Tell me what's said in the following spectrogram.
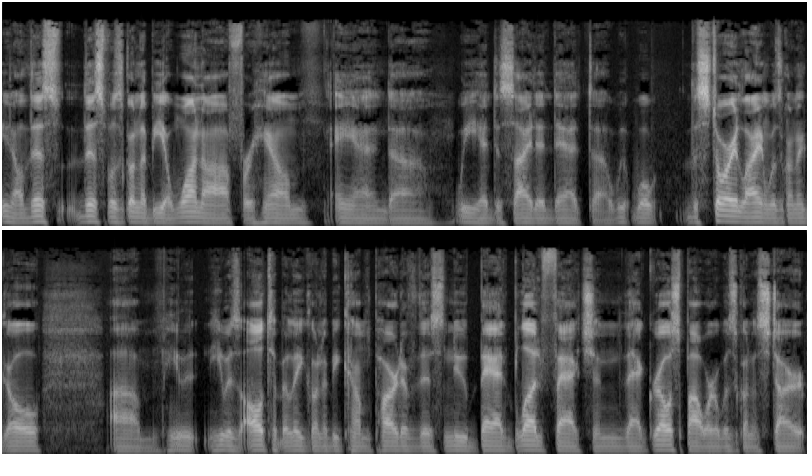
you know this this was going to be a one off for him, and uh, we had decided that uh, we, well the storyline was going to go um, he he was ultimately going to become part of this new bad blood faction that Grossbauer was going to start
